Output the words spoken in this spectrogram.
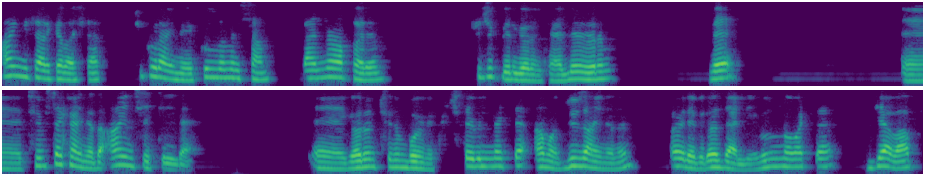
Hangisi arkadaşlar? Çukur aynayı kullanırsam ben ne yaparım? Küçük bir görüntü elde ederim. Ve e, tümsek aynada aynı şekilde e, görüntünün boyunu küçültebilmekte ama düz aynanın öyle bir özelliği bulunmamakta. Cevap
